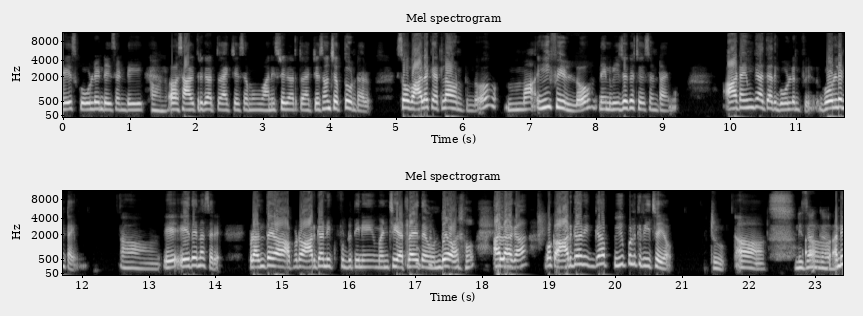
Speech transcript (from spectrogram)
డేస్ గోల్డెన్ డేస్ అండి. సావిత్రి గారితో యాక్ట్ చేసాము వాణిశ్రీ గారితో యాక్ట్ చేసాము అని చెప్తూ ఉంటారు. సో వాళ్ళకి ఎట్లా ఉంటుందో మా ఈ ఫీల్డ్లో నేను విజయగా చేసిన టైం ఆ టైంకి అది అది గోల్డెన్ ఫీల్డ్ గోల్డెన్ టైం. ఏదైనా సరే. ఇప్పుడు అంతే అప్పుడు ఆర్గానిక్ ఫుడ్ తిని మంచి ఎట్లా అయితే ఉండేవారో అలాగా ఒక ఆర్గానిక్గా పీపుల్కి రీచ్ అయ్యాం. True. నిజంగా. అంటే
